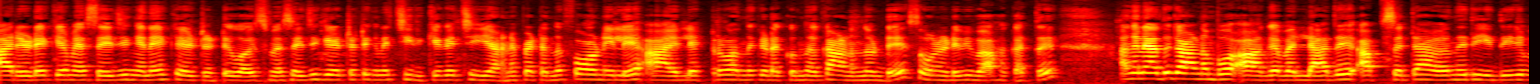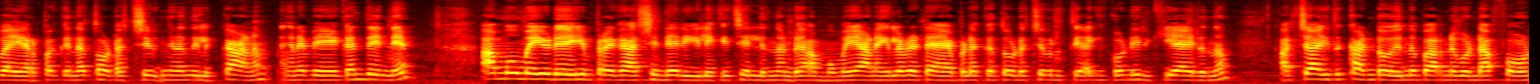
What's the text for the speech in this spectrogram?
ആരുടെയൊക്കെ മെസ്സേജ് ഇങ്ങനെ കേട്ടിട്ട് വോയിസ് മെസ്സേജ് കേട്ടിട്ട് ഇങ്ങനെ ചിരിക്കുകയൊക്കെ ചെയ്യാണ്. പെട്ടെന്ന് ഫോണിൽ ആ ലെറ്റർ വന്ന് കിടക്കുന്നത് കാണുന്നുണ്ട് സോണിയുടെ വിവാഹക്കത്ത്. അങ്ങനെ അത് കാണുമ്പോൾ ആകെ വല്ലാതെ അപ്സെറ്റ് ആകുന്ന രീതിയിൽ വയർപ്പൊക്കെ ഇങ്ങനെ തുടച്ച് ഇങ്ങനെ നിൽക്കുകയാണ് അങ്ങനെ വേഗം തന്നെ അമ്മൂമ്മയുടെയും പ്രകാശിന്റെ അരികിലേക്ക് ചെല്ലുന്നുണ്ട്. അമ്മൂമ്മയാണെങ്കിൽ അവിടെ ടേബിളൊക്കെ തുടച്ച് വൃത്തിയാക്കിക്കൊണ്ടിരിക്കുകയായിരുന്നു. അച്ഛ ഇത് കണ്ടോ എന്ന് പറഞ്ഞുകൊണ്ട് ആ ഫോൺ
